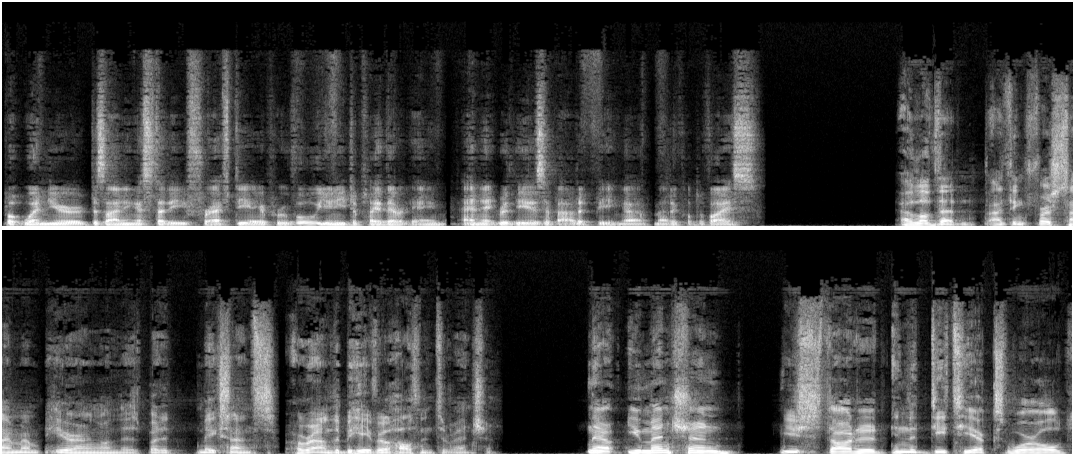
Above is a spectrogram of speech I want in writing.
But when you're designing a study for FDA approval, you need to play their game. And it really is about it being a medical device. I love that. I think first time I'm hearing on this, but it makes sense around the behavioral health intervention. Now, you mentioned you started in the DTX world.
